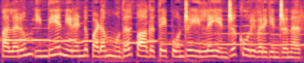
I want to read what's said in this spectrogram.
பலரும் இந்தியன் இரண்டு படம் முதல் பாகத்தை போன்று இல்லை என்று கூறி வருகின்றனர்.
